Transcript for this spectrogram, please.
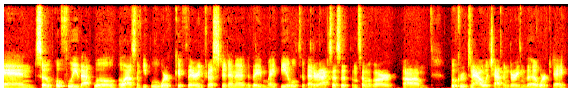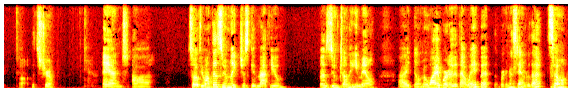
And so hopefully that will allow some people who work, if they're interested in it, they might be able to better access it than some of our um, book groups now, which happen during the workday. That's true. And uh, so if you want that Zoom link, just give Matthew a zoot on the email. I don't know why I worded it that way, but we're going to stand with that. So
